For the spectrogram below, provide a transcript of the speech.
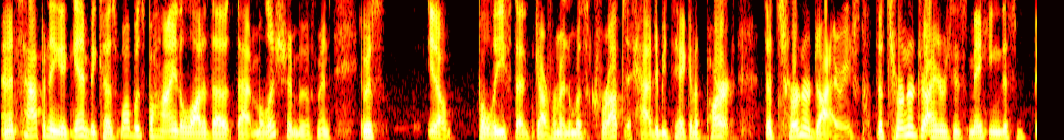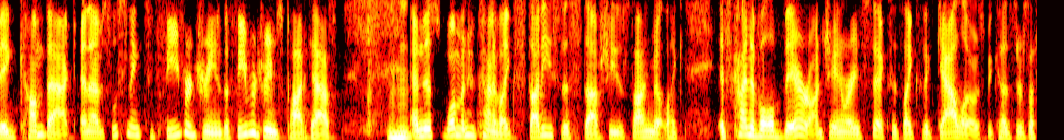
And it's happening again because what was behind a lot of the, that militia movement? It was, you know, belief that government was corrupt. It had to be taken apart. The Turner Diaries. The Turner Diaries is making this big comeback. And I was listening to Fever Dreams, the Fever Dreams podcast, Mhm. and this woman who kind of like studies this stuff, she's talking about like it's kind of all there on January 6th. It's like the gallows because there's a,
